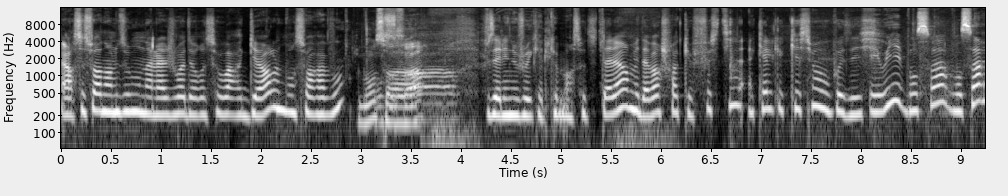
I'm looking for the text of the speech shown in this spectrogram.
Alors ce soir dans le Zoom, on a la joie de recevoir Girl. Bonsoir à vous. Bonsoir. Vous allez nous jouer quelques morceaux tout à l'heure, mais d'abord, je crois que Faustine a quelques questions à vous poser. Et oui, bonsoir, bonsoir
